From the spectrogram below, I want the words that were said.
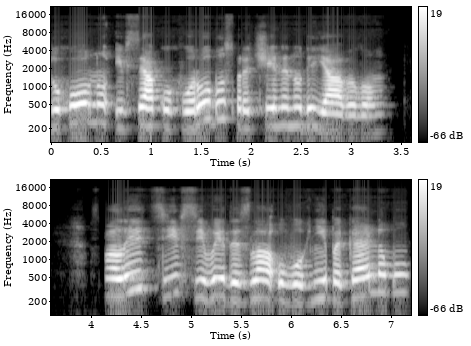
духовну і всяку хворобу, спричинену дияволом. Спали ці всі види зла у вогні пекельному,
